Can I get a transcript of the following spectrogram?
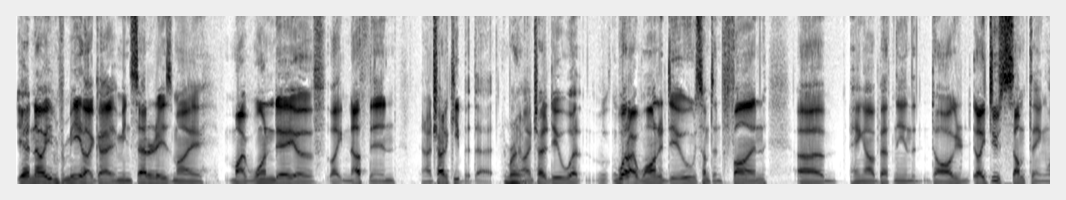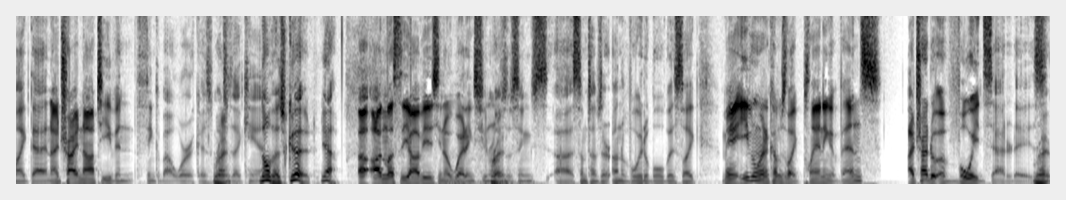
Yeah, no, even for me, like I, I mean Saturday is my my one day of like nothing and I try to keep it that. You Right. know, I try to do what what I want to do, something fun, uh hang out with Bethany and the dog, like do something like that. And I try not to even think about work as much as I can. No, that's good. Yeah. Uh, unless the obvious, you know, weddings, funerals, Right. those things uh, sometimes are unavoidable. But it's like, man, even when it comes to like planning events, I try to avoid Saturdays. Right.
